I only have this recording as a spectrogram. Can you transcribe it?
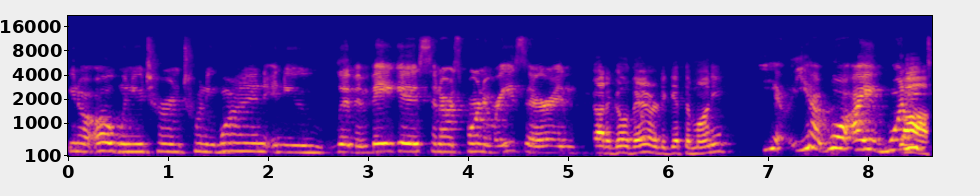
you know, oh, when you turn 21 and you live in Vegas, and I was born and raised there, and Got to go there to get the money. yeah, yeah. Well, I wanted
